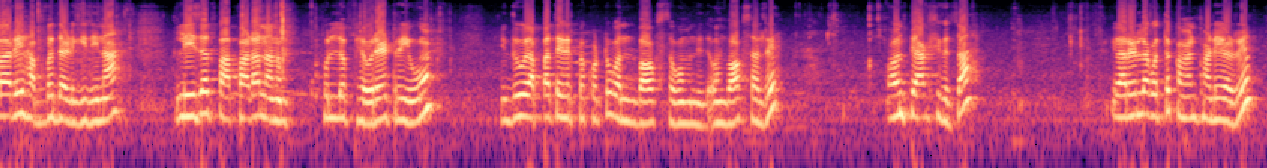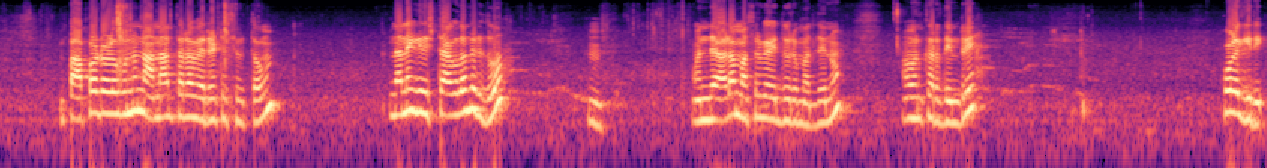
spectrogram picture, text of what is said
ಬರ್ರಿ ಹಬ್ಬದ ಅಡುಗೆ ದಿನ. ಲೀಜತ್ ಪಾಪಾಡ ನನಗೆ ಫುಲ್ ಫೇವ್ರೇಟ್ ರೀ ಇವು. ಇದು ಎಪ್ಪತ್ತೈದು ರೂಪಾಯಿ ಕೊಟ್ಟು ಒಂದು ಬಾಕ್ಸ್ ತೊಗೊಂಬಂದಿದ್ದೆ. ಒಂದು ಬಾಕ್ಸ್ ಅಲ್ರಿ? ಒಂದು ಪ್ಯಾಕ್ ಸಿಗುತ್ತಾ? ಯಾರೆಲ್ಲ ಗೊತ್ತು ಕಮೆಂಟ್ ಮಾಡಿ ಹೇಳ್ರಿ. ಪಾಪಡ್ ಒಳಗೂ ನಾನಾ ಥರ ವೆರೈಟಿ ಸಿಗ್ತಾವೆ. ನನಗೆ ಇಷ್ಟ ಆಗೋದಂದ್ರೆ ಇದು. ಹ್ಞೂ ಒಂದೆರಡು ಮೊಸರುಗಾಯಿ ಇದ್ದು ರೀ ಮೊದಲೇನು. ಅವನ್ನ ಕರ್ದೀನಿ ರೀ. ಹೋಳ್ಗಿರಿ.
